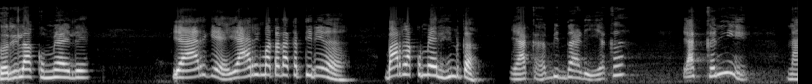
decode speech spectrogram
ಸರಿಲಾ ಕುಮ್ಮೆ ಇಲ್ಲಿ ಯಾರಿಗೆ? ಯಾರಿಗೆ ಮಾತಾಡಕತ್ತಿ ನೀನು? ಬಾರ್ಲಾ ಕುಮ್ಮೆ ಅಲ್ಲಿ ಹಿಂದ್ಕ. ಯಾಕ ಬಿದ್ದಾಡಿ? ಯಾಕ? ಯಾಕ ಕನ್ನಿ ನಾ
